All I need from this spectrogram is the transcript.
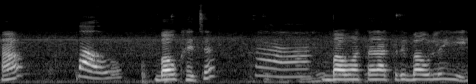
हा? बाऊ. खायचा? बाऊ आता रात्री बाऊला ये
